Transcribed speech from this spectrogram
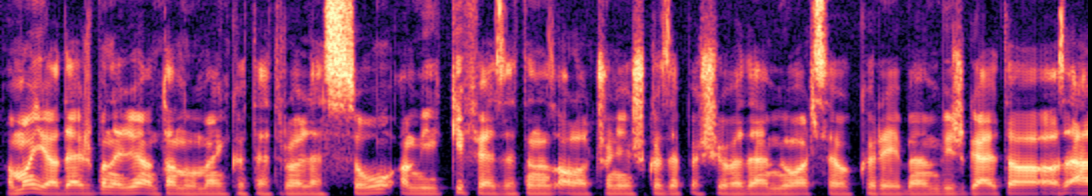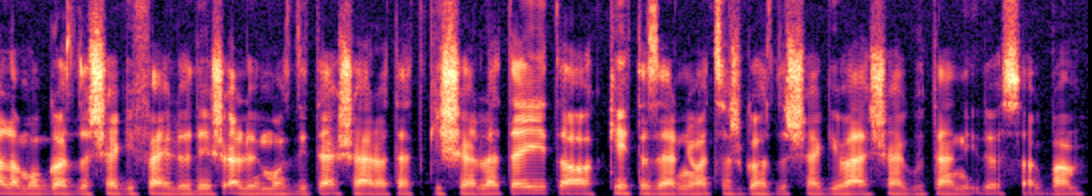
A mai adásban egy olyan tanulmánykötetről lesz szó, ami kifejezetten az alacsony és közepes jövedelmi országok körében vizsgálta az államok gazdasági fejlődés előmozdítására tett kísérleteit a 2008-as gazdasági válság utáni időszakban.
